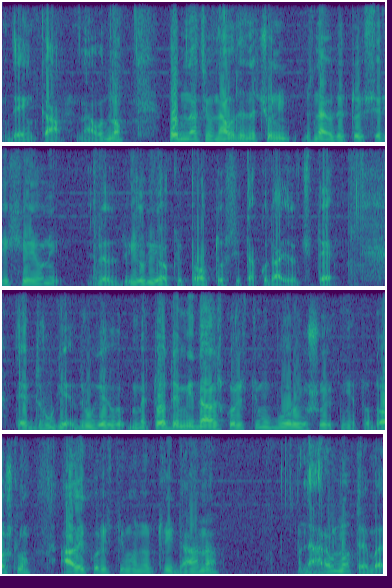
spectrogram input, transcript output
DNK, navodno, pod nacivom navode, znači oni znaju da je to šerihija i oni, ili okre protos i tako dalje, znači te te druge, druge metode. Mi danas koristimo u boru, još uvijek nije to došlo, ali koristimo na tri dana Naravno, treba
